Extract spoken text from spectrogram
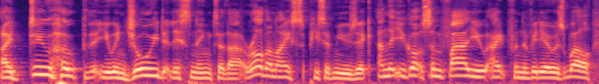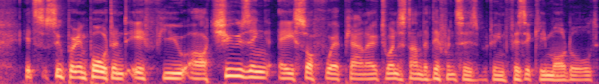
I do hope that you enjoyed listening to that rather nice piece of music and that you got some value out from the video as well. It's super important if you are choosing a software piano to understand the differences between physically modelled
